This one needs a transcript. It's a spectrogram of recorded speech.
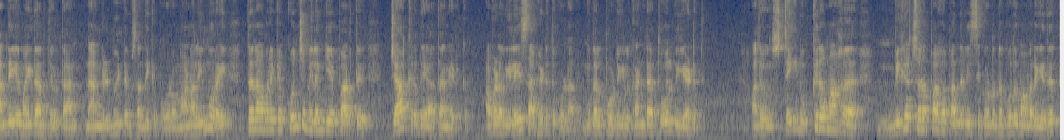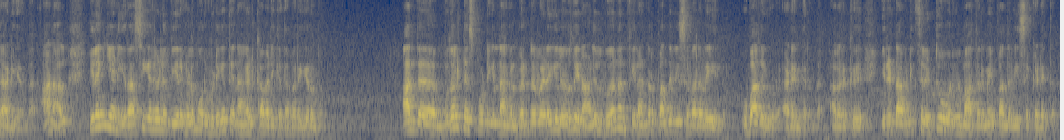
அதே மைதானத்தில் தான் நாங்கள் மீண்டும் சந்திக்க போகிறோம். ஆனால் இம்முறை தென்னாப்பிரிக்கா கொஞ்சம் இலங்கையை பார்த்து ஜாக்கிரதையாக தான் இருக்கும். அவ்வளவு இலேசாக எடுத்துக்கொள்ளாது. முதல் போட்டியில் கண்ட தோல்வியை அடுத்து. அதுவும் ஸ்டெயின் உக்கிரமாக மிகச் சிறப்பாக பந்து வீசி கொண்டிருந்த போதும் அவரை எதிர்த்தாடியிருந்தார் ஆனால் இலங்கை அணி ரசிகர்களும் வீரர்களும் ஒரு விடயத்தை நாங்கள் கவனிக்க தவறி இருந்தோம். அந்த முதல் டெஸ்ட் போட்டியில் நாங்கள் வென்ற வேளையில் இறுதி நாளில் வேர்னன் ஃபீலாண்டர் பந்து வீச வரவே இல்லை. உபாதை அடைந்திருந்தார். அவருக்கு இரண்டாம் இன்னிங்ஸில் எட்டு ஓவர்கள் மாத்திரமே பந்து வீச கிடைத்தது.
